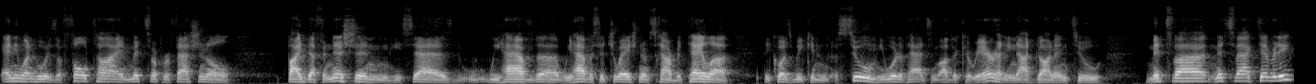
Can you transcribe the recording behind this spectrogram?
Anyone who is a full-time mitzvah professional, by definition, he says we have the we have a situation of schar betela because we can assume he would have had some other career had he not gone into mitzvah mitzvah activity.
